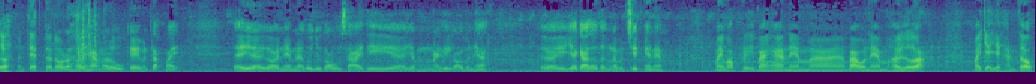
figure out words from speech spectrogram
rồi mình test đó nó hơi hám là ok mình tắt máy. Để ờ, rồi anh em nào có nhu cầu xài thì ờ, dòng này thì gọi mình ha. Rồi giá cả thỏa thuận là mình ship nha anh em. Máy móc thì bán anh em ờ, bao anh em hơi lửa. Máy chạy vận hành tốt.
